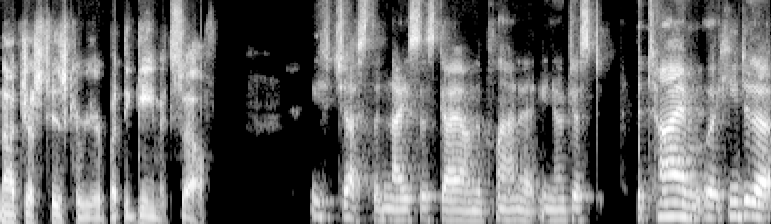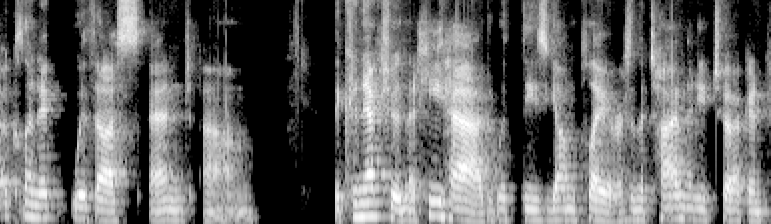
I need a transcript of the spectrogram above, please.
not just his career but the game itself. He's just the nicest guy on the planet. You know, just the time he did a, a clinic with us and. Um, the connection that he had with these young players and the time that he took. And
